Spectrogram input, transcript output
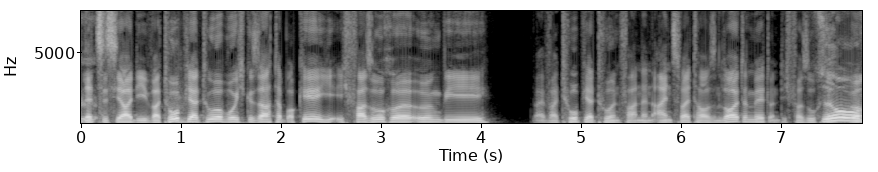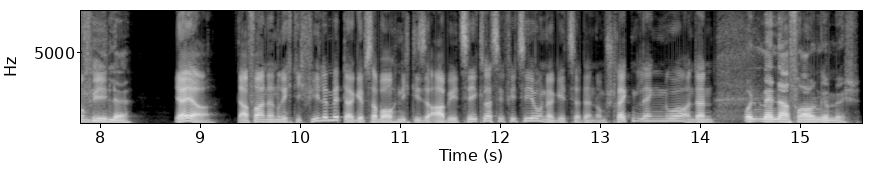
letztes Jahr die Vatopia-Tour, wo ich gesagt habe, okay, ich versuche irgendwie, bei Vatopia-Touren fahren dann ein, 2000 Leute mit und ich versuche so irgendwie. So viele. Ja, ja. Da fahren dann richtig viele mit. Da gibt es aber auch nicht diese ABC-Klassifizierung. Da geht es ja dann um Streckenlängen nur. Und, dann, und Männer, Frauen gemischt.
